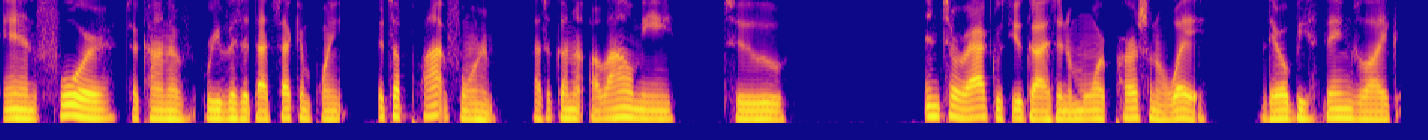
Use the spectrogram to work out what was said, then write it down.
And four, to kind of revisit that second point, it's a platform that's going to allow me to interact with you guys in a more personal way. There will be things like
